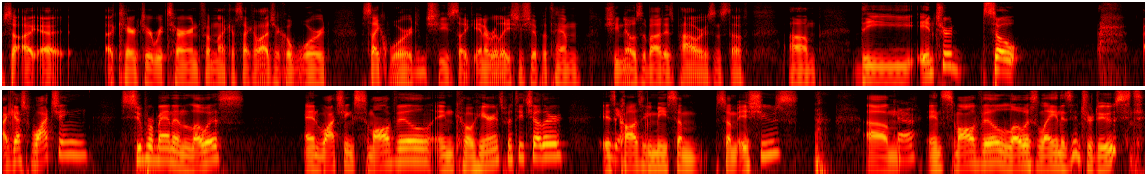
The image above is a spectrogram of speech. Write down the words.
so I. Uh, a character returned from like a psychological ward, psych ward, and she's like in a relationship with him. She knows about his powers and stuff. Um, the intro, so I guess watching Superman and Lois and watching Smallville in coherence with each other is Yeah. causing me some some issues. um, Okay. In Smallville, Lois Lane is introduced.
